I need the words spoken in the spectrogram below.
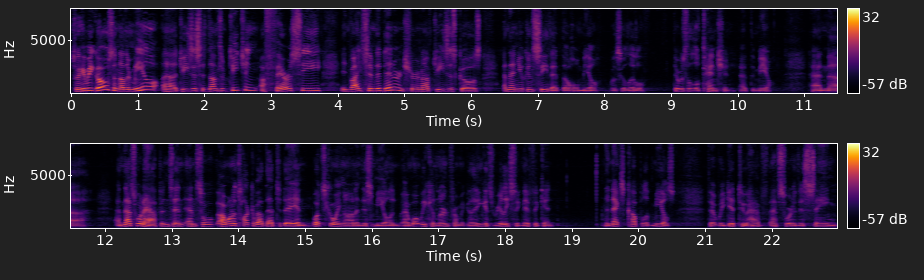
So here he goes, another meal. Uh, Jesus has done some teaching. A Pharisee invites him to dinner, and sure enough, Jesus goes. And then you can see that the whole meal was a little, there was a little tension at the meal. And, uh, and that's what happens. And, and so I want to talk about that today and what's going on in this meal and, and what we can learn from it, because I think it's really significant. The next couple of meals that we get to have, have sort of this same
